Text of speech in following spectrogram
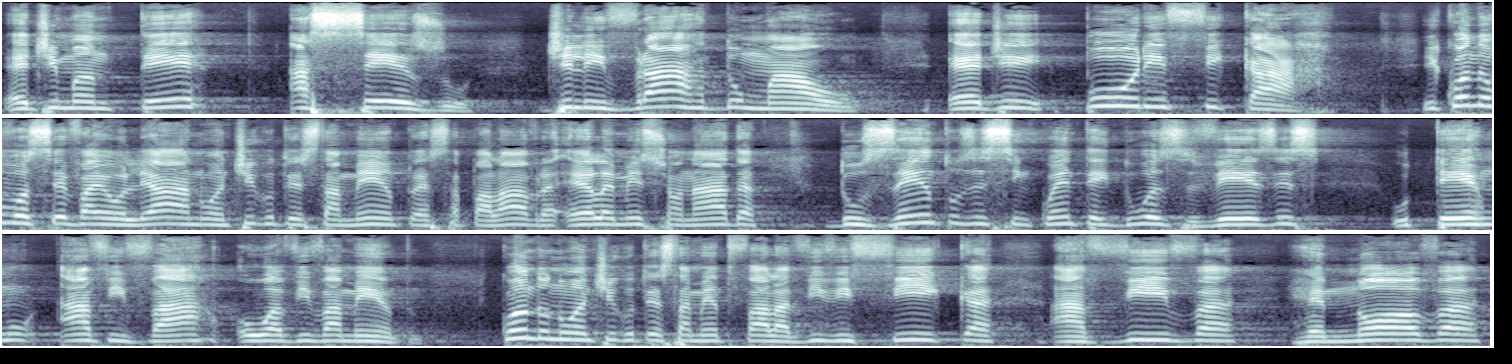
é de manter aceso, de livrar do mal, é de purificar. E quando você vai olhar no Antigo Testamento, essa palavra, ela é mencionada 252 vezes o termo avivar ou avivamento. Quando no Antigo Testamento fala vivifica, aviva, renova,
